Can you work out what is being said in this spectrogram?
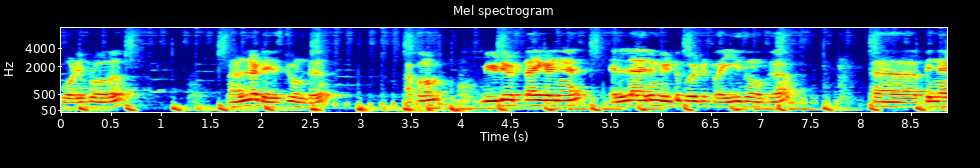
കോളിഫ്ലവർ നല്ല ടേസ്റ്റും ഉണ്ട്. അപ്പം വീഡിയോ ഇഷ്ടമായി കഴിഞ്ഞാൽ എല്ലാവരും വീട്ടിൽ പോയിട്ട് ട്രൈ ചെയ്ത് നോക്കുക. പിന്നെ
